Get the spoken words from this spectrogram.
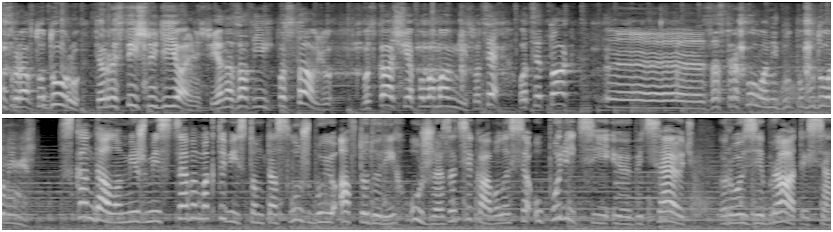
Укравтодору терористичною діяльністю. Я назад їх поставлю, бо скажуть, що я поламав міст. Оце, оце так е- застрахований бу- побудований міст. Скандалом між місцевим активістом та службою автодоріг уже зацікавилися у поліції і обіцяють розібратися.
